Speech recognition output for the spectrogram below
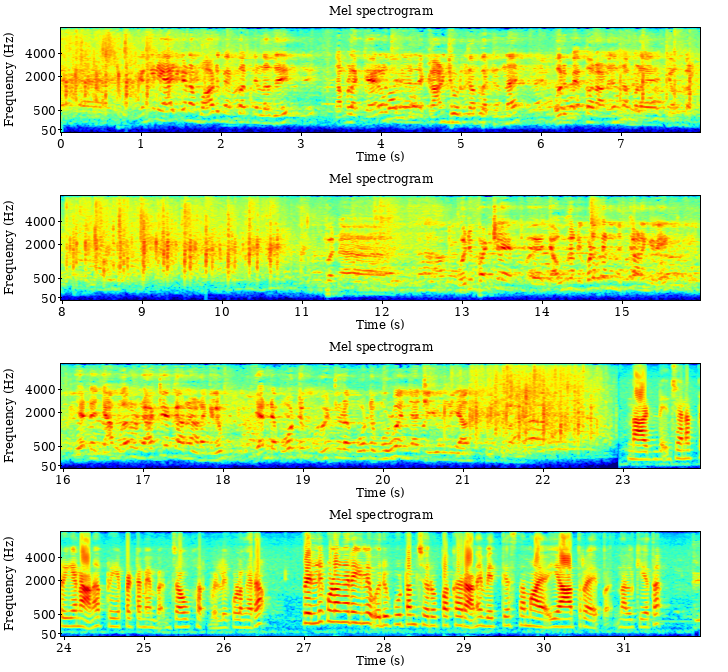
എങ്ങനെയായിരിക്കണം വാർഡ് മെമ്പർ എന്നുള്ളത് നമ്മളെ കേരളത്തിൽ കാണിച്ചു കൊടുക്കാൻ പറ്റുന്ന ഒരു മെമ്പറാണ് നമ്മളെ ജോക്കർ പിന്നെ ഒരു പക്ഷേ ജൗഹർ ഇവിടെ തന്നെ നിൽക്കുകയാണെങ്കിൽ എന്റെ ഞാൻ വേറൊരു രാഷ്ട്രീയക്കാരനാണെങ്കിലും എന്റെ വോട്ട് വീട്ടിലെ വോട്ട് മുഴുവൻ ഞാൻ ചെയ്യുമെന്ന് ഞാൻ തീർത്തു നാടിന്റെ ജനപ്രിയനാണ്. പ്രിയപ്പെട്ട മെമ്പർ ജൗഹർ വെള്ളിക്കുളങ്ങര. വെള്ളിക്കുളങ്ങരയിലെ ഒരു കൂട്ടം ചെറുപ്പക്കാരാണ് വ്യത്യസ്തമായ യാത്രയപ്പ് നൽകിയത്.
